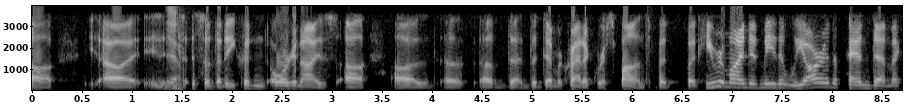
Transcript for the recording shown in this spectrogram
Uh, uh, yeah. so that he couldn't organize uh, uh, uh, the, the Democratic response. But but he reminded me that we are in a pandemic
